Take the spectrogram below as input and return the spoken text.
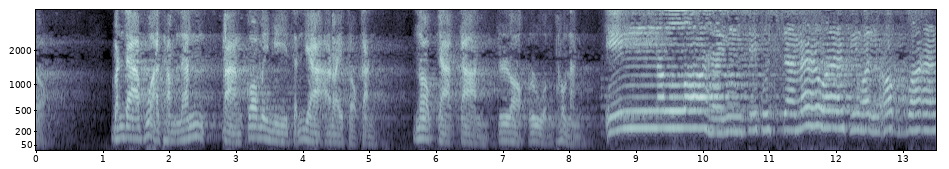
ดอก บรรดาผู้อาธรรมนั้นต่างก็ไม่มีสัญญาอะไรต่อกัน นอกจากการหลอกลวงเท่านั้น إن الله يمسك السماوات والأرض أن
